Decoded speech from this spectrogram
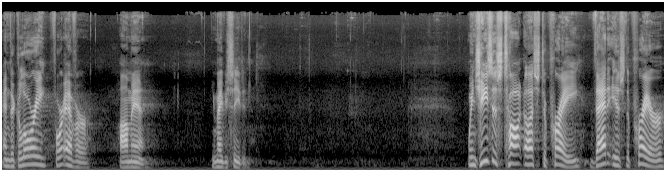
and the glory forever. Amen. You may be seated. When Jesus taught us to pray, that is the prayer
